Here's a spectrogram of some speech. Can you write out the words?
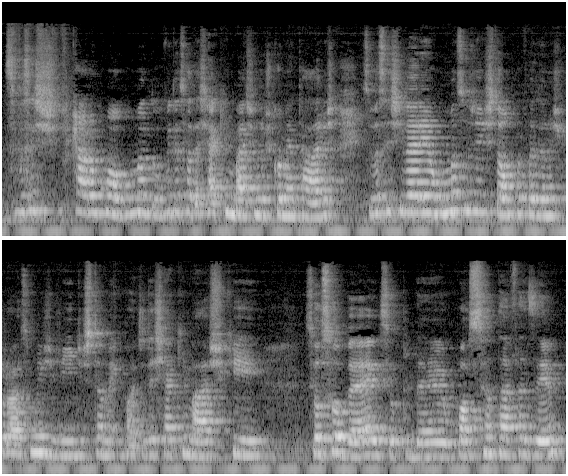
Se vocês ficaram com alguma dúvida, é só deixar aqui embaixo nos comentários. Se vocês tiverem alguma sugestão pra fazer nos próximos vídeos, também pode deixar aqui embaixo que se eu souber, se eu puder, eu posso tentar fazer.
